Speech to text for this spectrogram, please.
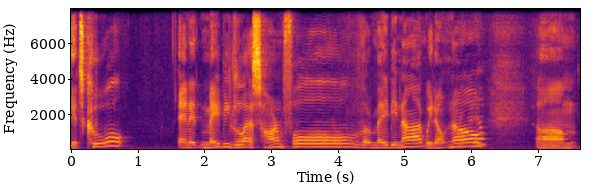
It's cool, and it may be less harmful, or maybe not. We don't know. Um,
